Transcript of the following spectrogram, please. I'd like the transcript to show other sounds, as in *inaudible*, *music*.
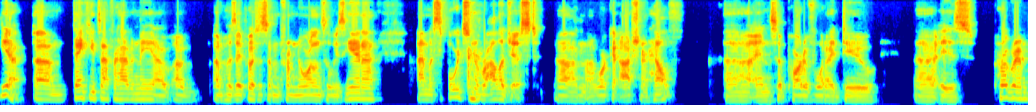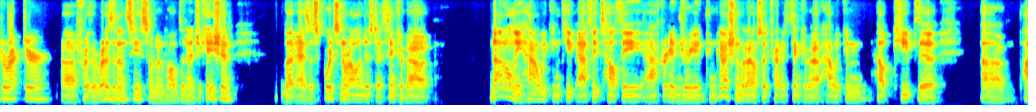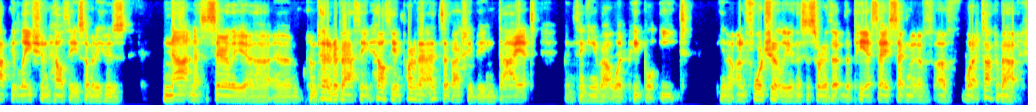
Yeah. Um, thank you, Todd, for having me. I, I'm, I'm Jose Posas. I'm from New Orleans, Louisiana. I'm a sports *laughs* neurologist. Um, I work at Ochsner Health. Uh, and so part of what I do uh, is program director uh, for the residency. So I'm involved in education. But as a sports neurologist, I think about not only how we can keep athletes healthy after injury and concussion, but I also try to think about how we can help keep the uh, population healthy, somebody who's not necessarily a, a, competitive athlete healthy. And part of that ends up actually being diet and thinking about what people eat. You know, unfortunately, and this is sort of the, the PSA segment of, of what I talk about,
